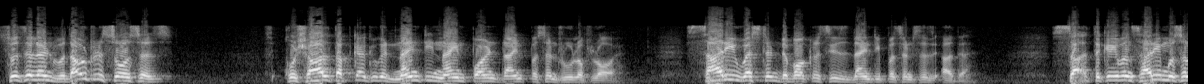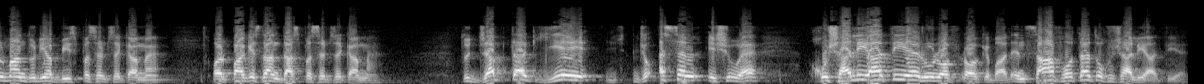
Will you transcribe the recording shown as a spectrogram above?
स्विट्जरलैंड विदाउट रिसोर्सेज खुशहाल तबका क्योंकि 99.9 परसेंट रूल ऑफ़ लॉ है। सारी वेस्टर्न डेमोक्रेसीज 90 परसेंट से ज़्यादा है। सा, तकरीबन सारी मुसलमान दुनिया 20 परसेंट से कम है और पाकिस्तान 10 परसेंट से कम है। तो जब तक ये जो असल इशू है खुशहाली आती है रूल ऑफ़ लॉ के बाद। इंसाफ होता है तो खुशहाली आती है।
